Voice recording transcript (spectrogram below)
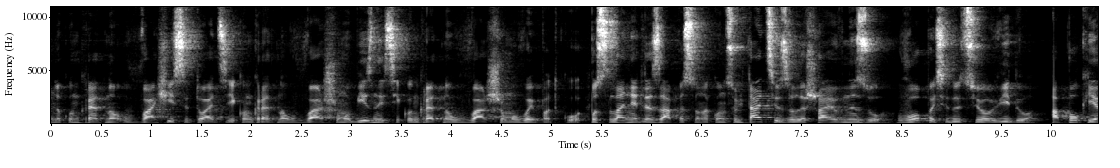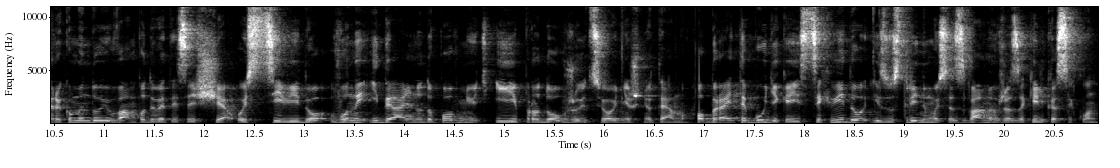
правильно конкретно в вашій ситуації, конкретно в вашому бізнесі, конкретно в вашому випадку. Посилання для запису на консультацію залишаю внизу в описі до цього відео. А поки я рекомендую вам подивитися ще ось ці відео, вони ідеально доповнюють і продовжують сьогоднішню тему. Обирайте будь-яке із цих відео і зустрінемося з вами вже за кілька секунд.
